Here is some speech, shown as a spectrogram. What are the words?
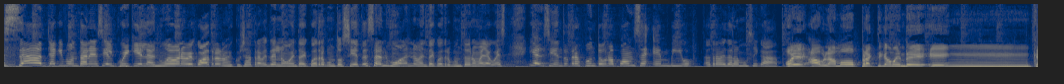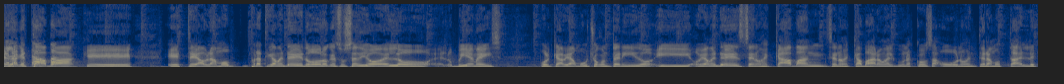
what's up? Jackie Fontanes y el Quickie en la nueva 94. Nos escucha a través del 94.7 San Juan, 94.1 Mayagüez y el 103.1 Ponce en vivo a través de la música app. Oye, hablamos prácticamente en que es la que estaba, que este hablamos prácticamente de todo lo que sucedió en los, en los VMAs, porque había mucho contenido y obviamente se nos escapan, se nos escaparon algunas cosas o nos enteramos tarde.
